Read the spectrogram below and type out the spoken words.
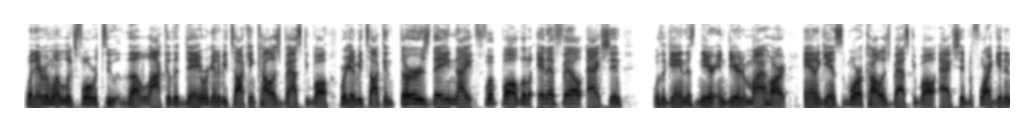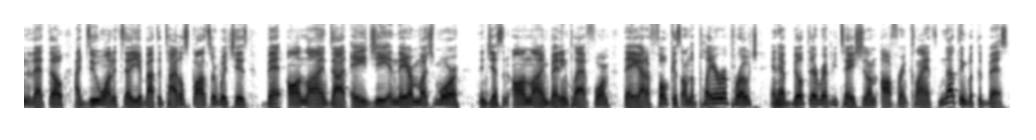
what everyone looks forward to, the lock of the day. We're going to be talking college basketball. We're going to be talking Thursday night football, little NFL action with a game that's near and dear to my heart, and again, some more college basketball action. Before I get into that, though, I do want to tell you about the title sponsor, which is betonline.ag, and they are much more than just an online betting platform. They got to focus on the player approach and have built their reputation on offering clients nothing but the best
